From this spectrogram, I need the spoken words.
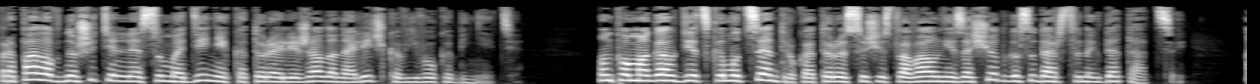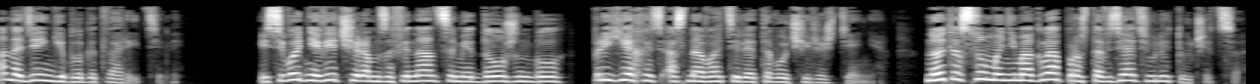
пропала внушительная сумма денег, которая лежала наличка в его кабинете. Он помогал детскому центру, который существовал не за счет государственных дотаций, а на деньги благотворителей. И сегодня вечером за финансами должен был приехать основатель этого учреждения. Но эта сумма не могла просто взять и улетучиться.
